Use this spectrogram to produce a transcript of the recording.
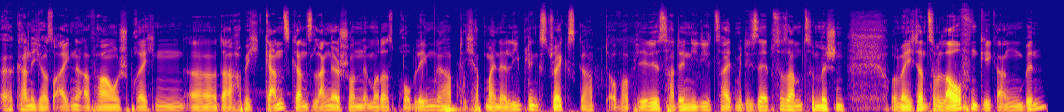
äh, kann ich aus eigener Erfahrung sprechen. Äh, da habe ich ganz, ganz lange schon immer das Problem gehabt. Ich habe meine Lieblingstracks gehabt auf der Playlist, hatte nie die Zeit, mir die selbst zusammenzumischen. Und wenn ich dann zum Laufen gegangen bin,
